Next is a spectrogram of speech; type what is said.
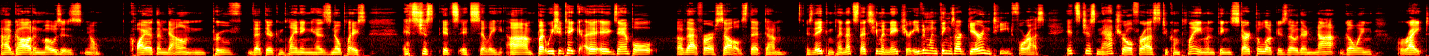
uh, God and Moses, you know, quiet them down and prove that their complaining has no place. It's just it's it's silly. Um, but we should take an example of that for ourselves. That um, as they complain. That's that's human nature. Even when things are guaranteed for us, it's just natural for us to complain when things start to look as though they're not going right.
